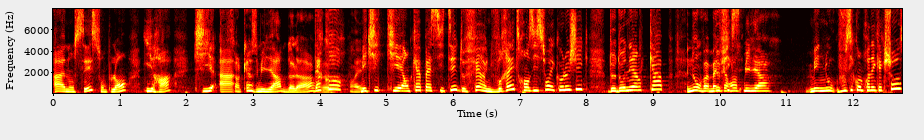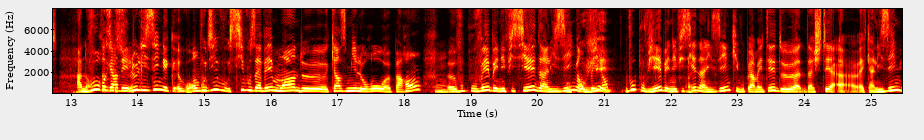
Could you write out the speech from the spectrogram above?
a annoncé son plan IRA, qui a 115 milliards de dollars. Euh, D'accord, mais qui, qui est en capacité de faire une vraie transition écologique, de donner un cap. Nous, on va mettre 40 milliards. Mais nous, vous y comprenez quelque chose? Ah non, Vous regardez le leasing, on vous dit vous, si vous avez moins de 15 000 euros euh, par an, hmm. euh, vous pouvez bénéficier d'un leasing en payant vous pouviez bénéficier d'un leasing qui vous permettait d'acheter avec un leasing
